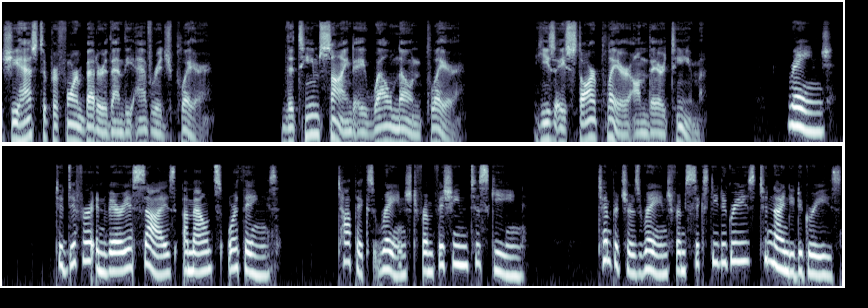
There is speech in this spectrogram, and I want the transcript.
She has to perform better than the average player. The team signed a well-known player. He's a star player on their team. Range. To differ in various size, amounts, or things. Topics ranged from fishing to skiing. Temperatures range from 60 degrees to 90 degrees.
